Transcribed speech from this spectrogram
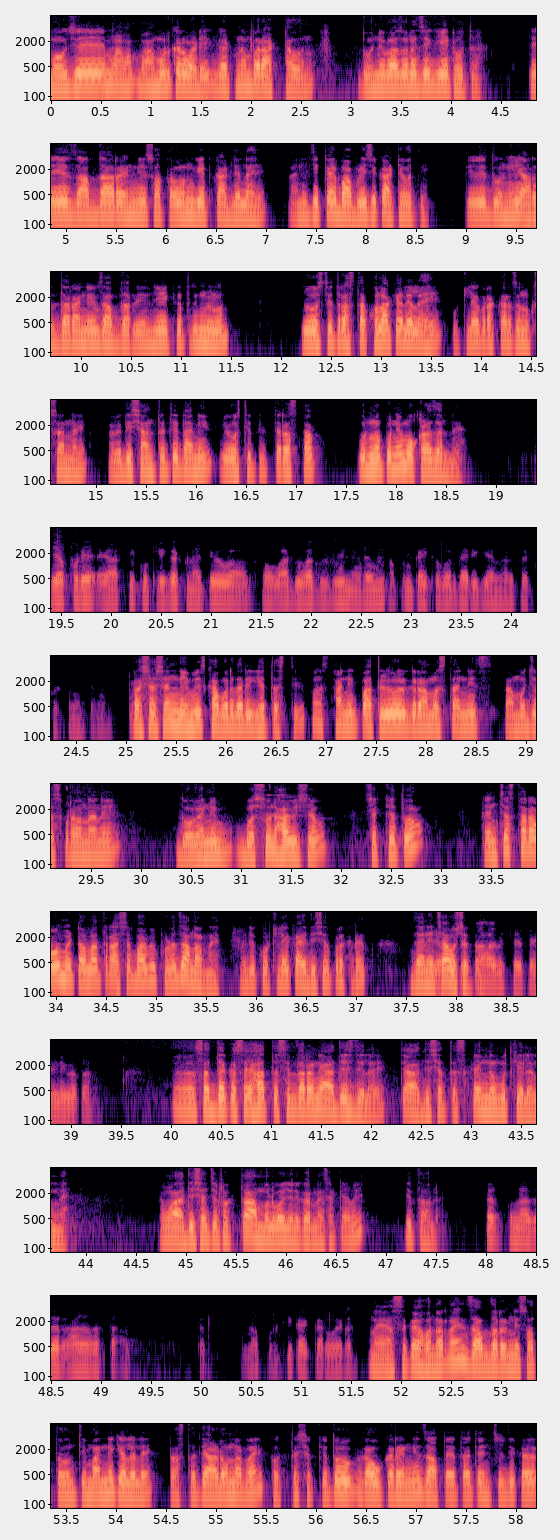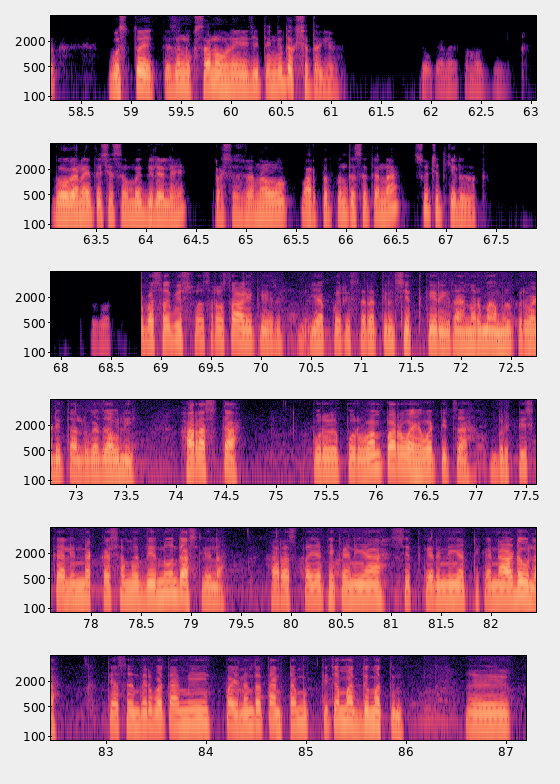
मौजे मा- मामुलकरवाडी गट नंबर अठ्ठावन्न दोन्ही बाजूला जे गेट होतं ते जाबदार यांनी स्वतःहून गेट काढलेलं आहे. आणि जे काही बाबळीची काठे होती ते दोन्ही अर्जदार आणि जाबदार यांनी एकत्रित मिळून व्यवस्थित रस्ता खुला केलेला आहे. कुठल्याही प्रकारचं नुकसान नाही. अगदी शांततेत आणि व्यवस्थितरित्या रस्ता पूर्णपणे मोकळा झालेला आहे. यापुढे अशी कुठली घटना किंवा म्हणून आपण काही खबरदारी घेणार. प्रशासन नेहमीच खबरदारी घेत असते पण स्थानिक पातळीवर ग्रामस्थांनीच सामंजस्यप्रमाणे दोघांनी बसून हा विषय शक्यतो त्यांच्या स्तरावर मिटवला तर अशा बाबी पुढे जाणार नाहीत. म्हणजे कुठल्याही कायदेशीर प्रक्रियेत जाण्याची आवश्यकता हा विषय पेंडिंग होता. सध्या कसं आहे हा तहसीलदाराने आदेश दिला आहे त्या आदेशात तसं काही नमूद केलेलं नाही. त्यामुळे आदेशाची फक्त अंमलबजावणी करण्यासाठी आम्ही इथं आलो तर पुन्हा जर तर पुन्हा पुढची काय कारवाई राहील? नाही असं काय होणार नाही. जबाबदारांनी स्वतःहून ती मान्य केलेलं आहे. रस्ता ते अडवणार नाही. फक्त शक्यतो गावकऱ्यांनी जाता येता त्यांचे जे काय वस्तू आहेत त्याचं नुकसान होऊ नये याची त्यांनी दक्षता घ्यावी. दोघांना समज दोघांनाही तसे समज दिलेले आहे प्रशासनामार्फत पण तसं त्यांना सूचित केलं जातं. बाबासाहेब विश्वासराव साळेकर या परिसरातील शेतकरी राहणार मामुलकरवाडी तालुका जावली. हा रस्ता पूर्व पूर्वांपार वहिवाटीचा ब्रिटिशकालीन नकाशामध्ये नोंद असलेला हा रस्ता या ठिकाणी या शेतकऱ्यांनी या ठिकाणी अडवला. त्या संदर्भात आम्ही पहिल्यांदा तांटामुक्तीच्या माध्यमातून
